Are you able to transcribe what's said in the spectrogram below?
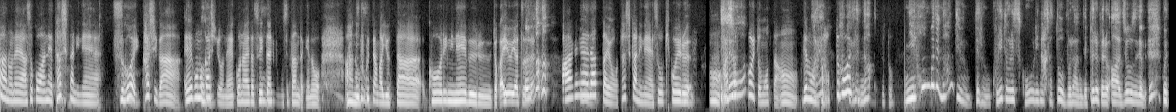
ラーのね、あそこはね、確かにね、すごい歌詞が、英語の歌詞をね、この間ツイッターにも載せたんだけど、あの、うん。福ちゃんが言った、氷にネーブルとかいうやつ、あれだったよ。確かにね、そう聞こえる。うん、あれはすごいと思った。うん。でも、バッドボーイズなちょっと、日本語でなんて言ってるの？クリトリス氷に砂糖ブランでペロペロ。ああ上手で。これ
